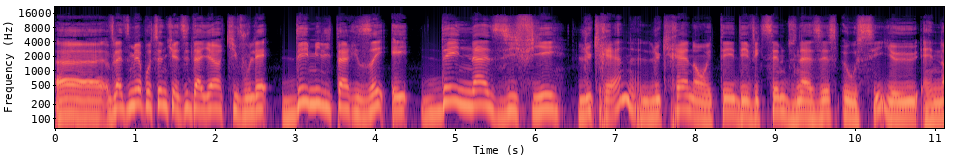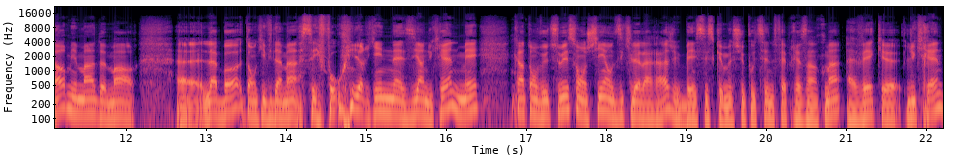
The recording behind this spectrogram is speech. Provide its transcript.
Euh, Vladimir Poutine qui a dit d'ailleurs qu'il voulait démilitariser et dénazifier l'Ukraine. L'Ukraine ont été des victimes du nazisme eux aussi. Il y a eu énormément de morts euh, là-bas. Donc évidemment, c'est faux. Il n'y a rien de nazi en Ukraine. Mais quand on veut tuer son chien, on dit qu'il a la rage. Eh bien, c'est ce que M. Poutine fait présentement avec euh, l'Ukraine.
